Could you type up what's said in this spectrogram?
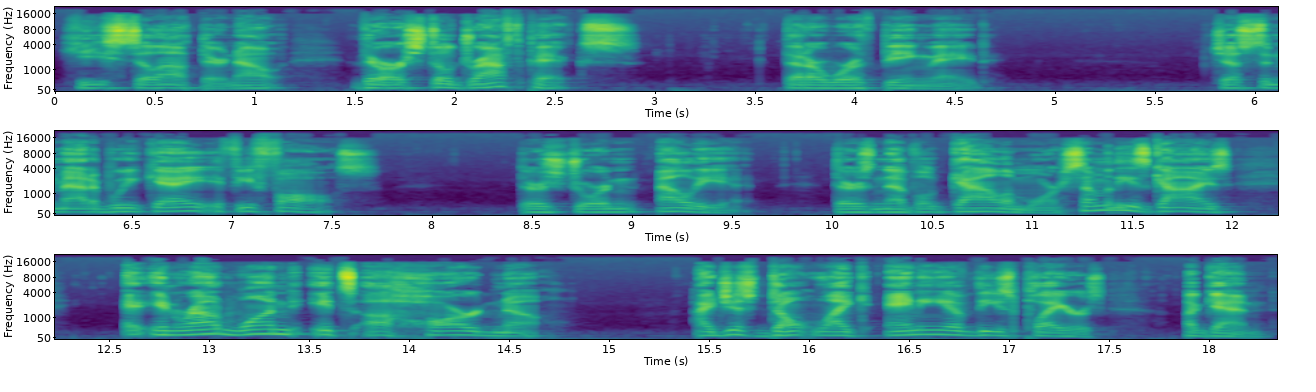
He's still out there. Now, there are still draft picks that are worth being made. Justin Madubuike, if he falls. There's Jordan Elliott. There's Neville Gallimore. Some of these guys, in round one, it's a hard no. I just don't like any of these players. Again,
